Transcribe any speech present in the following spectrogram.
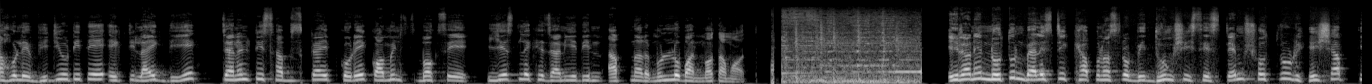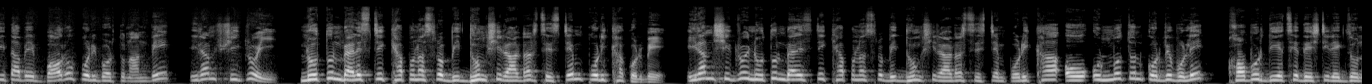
তাহলে ভিডিওটিতে একটি লাইক দিয়ে চ্যানেলটি সাবস্ক্রাইব করে কমেন্টস বক্সে ইয়েস লিখে জানিয়ে দিন আপনার মূল্যবান মতামত। ইরানের নতুন ব্যালিস্টিক ক্ষেপণাস্ত্র বিধ্বংসী সিস্টেম শত্রুর হিসাব কিতাবে বড় পরিবর্তন আনবে ইরান শীঘ্রই। নতুন ব্যালিস্টিক ক্ষেপণাস্ত্র বিধ্বংসী রাডার সিস্টেম পরীক্ষা করবে। ইরান শীঘ্রই নতুন ব্যালিস্টিক ক্ষেপণাস্ত্র বিধ্বংসী রাডার সিস্টেম পরীক্ষা ও উন্মোচন করবে বলে খবর দিয়েছে দেশটির একজন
